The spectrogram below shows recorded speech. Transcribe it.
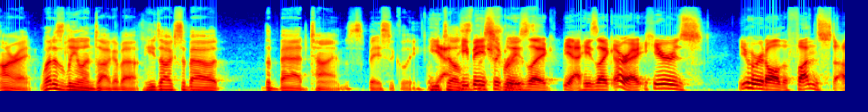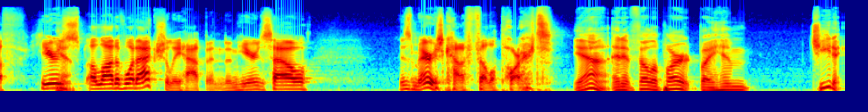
All right. What does Leland talk about? He talks about the bad times, basically. He yeah, tells he basically is like, yeah, he's like, all right, here's you heard all the fun stuff. Here's a lot of what actually happened, and here's how his marriage kind of fell apart. yeah, and it fell apart by him cheating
